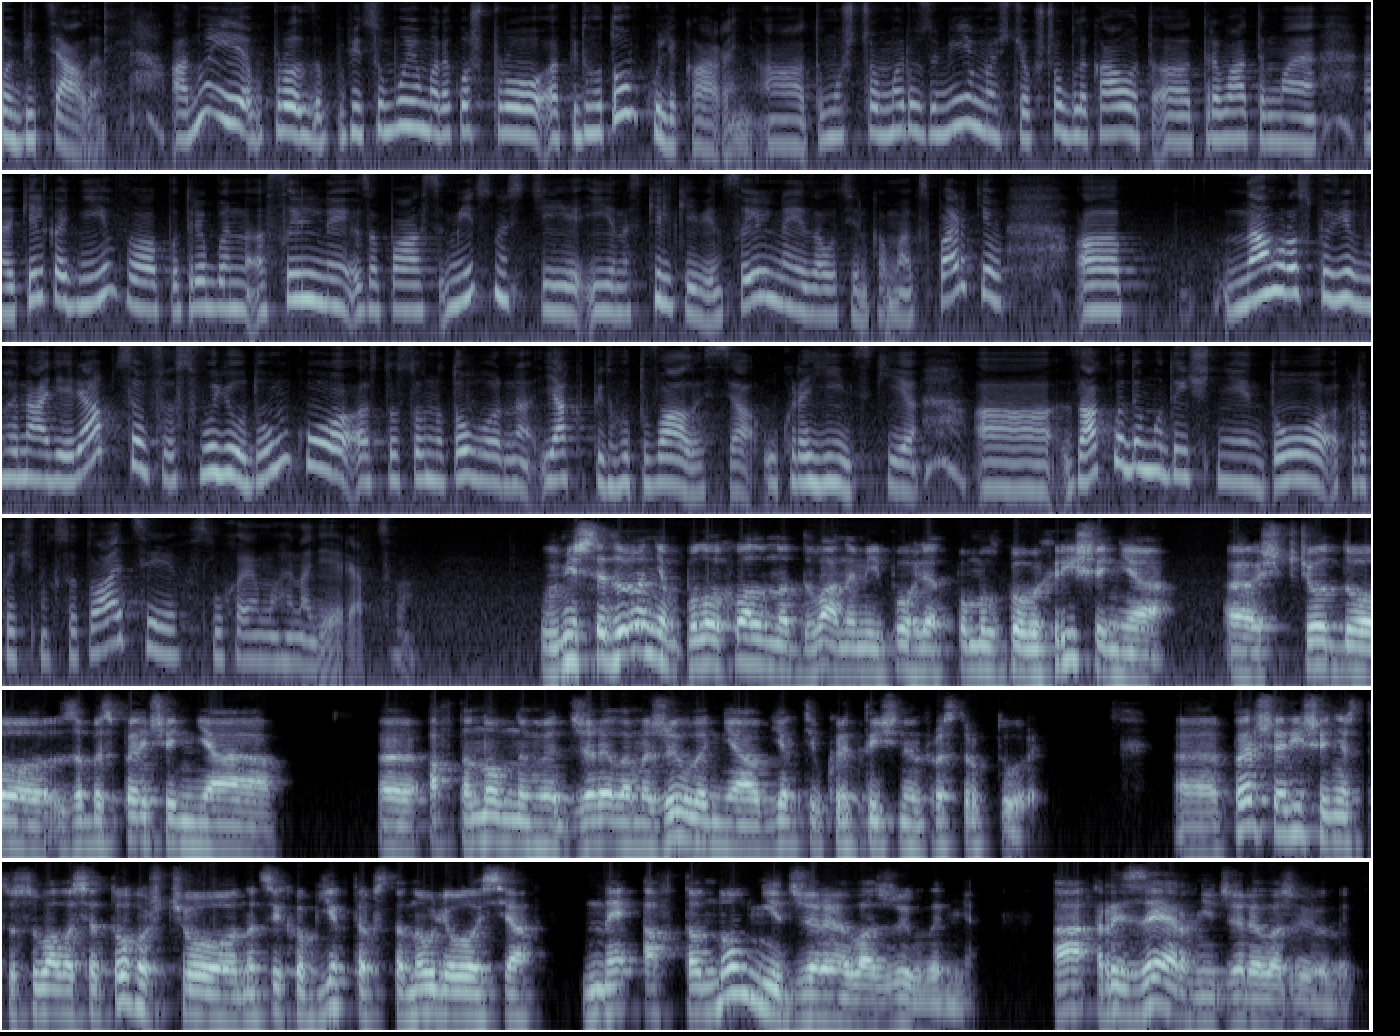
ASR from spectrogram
пообіцяли. А ну і про підсумуємо також про підготовку лікарень, тому що ми розуміємо, що якщо блекаут триватиме е, кілька днів, потрібен сильний запас міцності, і наскільки він сильний, за оцінками експертів. нам розповів Геннадій Рябцев свою думку стосовно того, як підготувалися українські заклади медичні до критичних ситуацій. Слухаємо Геннадія Рябцева. В міжсезоння було ухвалено два, на мій погляд, помилкових рішення е, щодо забезпечення е, автономними джерелами живлення об'єктів критичної інфраструктури. Е, Перше рішення стосувалося того, що на цих об'єктах встановлювалися не автономні джерела живлення, а резервні джерела живлення.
